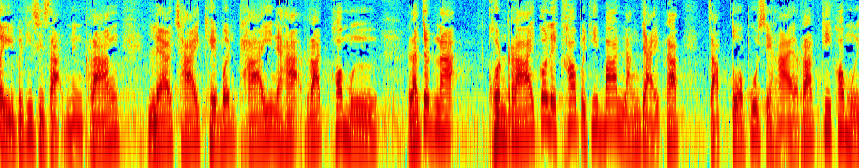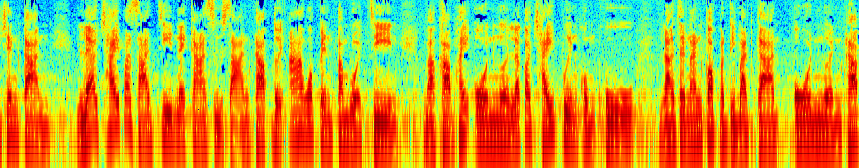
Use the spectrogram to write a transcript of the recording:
ตีไปที่ศีรษะหนึ่งครั้ง แล้วใช้เคเบิลไทท์นะฮะรัดข้อมือหลังจากนั้น คนร้ายก็เลยเข้าไปที่บ้านหลังใหญ่ครับ จับตัวผู้เสียหายรัดที่ข้อมือเช่นกัน แล้วใช้ภาษาจีนในการสื่อสารครับ โดยอ้างว่าเป็นตำรวจจีนบังคับให้โอนเงินแล้วก็ใช้ปืนข่มขู่ หลังจากนั้นก็ปฏิบัติการโอนเงินครับ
